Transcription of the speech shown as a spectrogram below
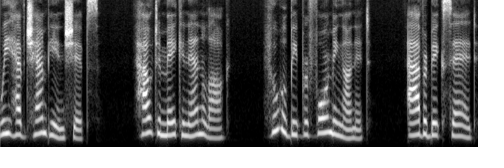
We have championships. How to make an analog? Who will be performing on it? Averbakh said.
